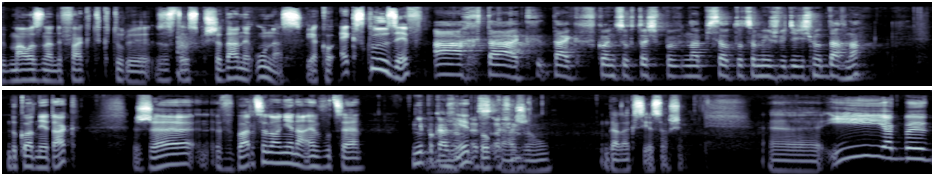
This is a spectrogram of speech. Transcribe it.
y, mało znany fakt, który został sprzedany u nas jako exclusive. Ach, tak, tak, w końcu ktoś napisał to, co my już wiedzieliśmy od dawna. Dokładnie tak, że w Barcelonie na MWC Nie pokażą nie S8. pokażą Galaxy S8. E, I jakby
